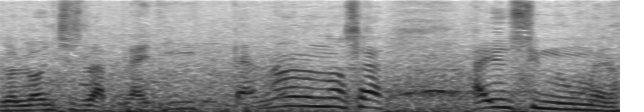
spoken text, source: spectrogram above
los lonches, la playita. No, no, no, o sea, hay un sinnúmero.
